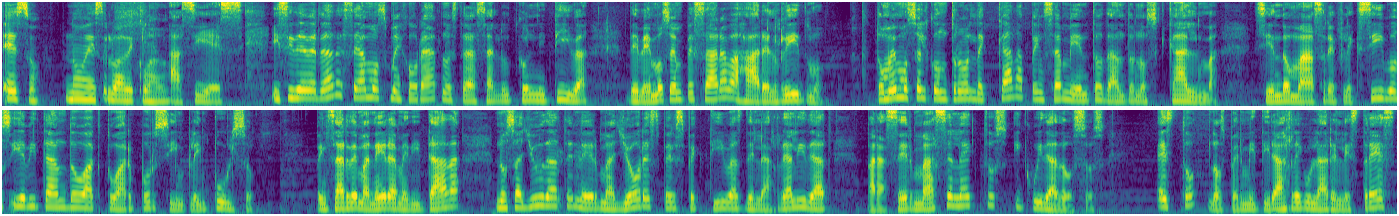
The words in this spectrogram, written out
Eso no es lo adecuado. Así es. Y si de verdad deseamos mejorar nuestra salud cognitiva, debemos empezar a bajar el ritmo Tomemos el control de cada pensamiento dándonos calma, siendo más reflexivos y evitando actuar por simple impulso. Pensar de manera meditada nos ayuda a tener mayores perspectivas de la realidad para ser más selectos y cuidadosos. Esto nos permitirá regular el estrés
